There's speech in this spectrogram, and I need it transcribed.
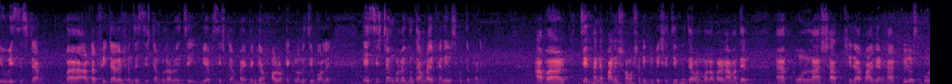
ইউভি সিস্টেম বা আল্ট্রা ফিল্টারেশন যে সিস্টেমগুলো রয়েছে ইউএফ সিস্টেম বা এটাকে হলো টেকনোলজি বলে, এই সিস্টেমগুলো কিন্তু আমরা এখানে ইউজ করতে পারি। আবার যেখানে পানির সমস্যাটা একটু বেশি যেমন মনে করেন আমাদের খুলনা, সাতক্ষীরা, বাগেরহাট, পিরোজপুর,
